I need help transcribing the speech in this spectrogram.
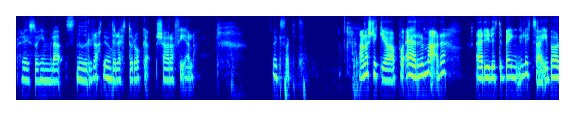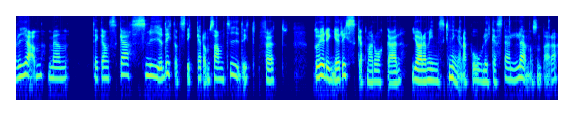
För det är så himla snurrat. Ja. Det är lätt att råka köra fel. Exakt. Annars tycker jag på ärmar är det ju lite bängligt så här i början. Men det är ganska smidigt att sticka dem samtidigt. För att då är det ingen risk att man råkar göra minskningarna på olika ställen och sånt där.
